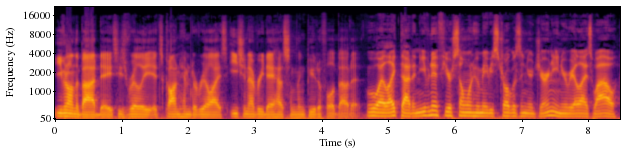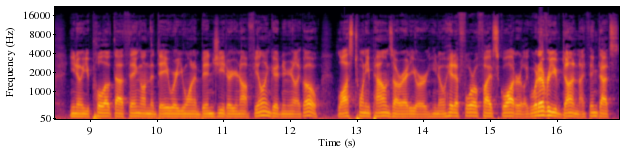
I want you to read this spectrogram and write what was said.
even on the bad days, he's really, it's gotten him to realize each and every day has something beautiful about it. Oh, I like that. And even if you're someone who maybe struggles in your journey and you realize, wow, you know, you pull out that thing on the day where you want to binge eat or you're not feeling good and you're like, oh, lost 20 pounds already or, you know, hit a 405 squat or like whatever you've done. I think that's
